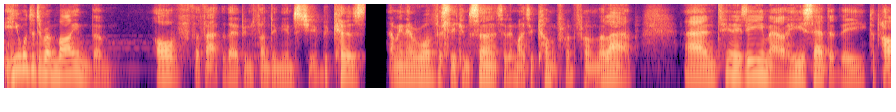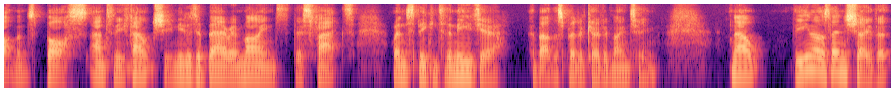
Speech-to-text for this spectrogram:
He wanted to remind them of the fact that they had been funding the institute because, I mean, they were obviously concerned that it might have come from, from the lab. And in his email, he said that the department's boss, Anthony Fauci, needed to bear in mind this fact when speaking to the media about the spread of COVID 19. Now, the emails then show that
